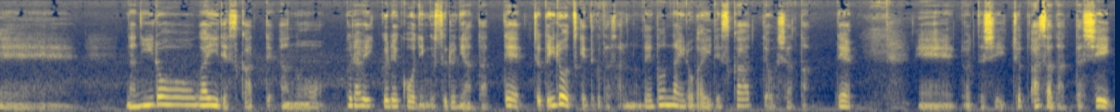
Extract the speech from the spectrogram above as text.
えー、何色がいいですかってあのグラフィックレコーディングするにあたってちょっと色をつけてくださるのでどんな色がいいですかっておっしゃったんで、えーと、私ちょっと朝だったし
